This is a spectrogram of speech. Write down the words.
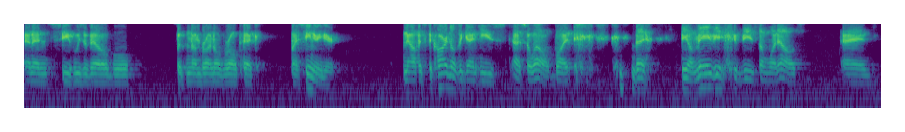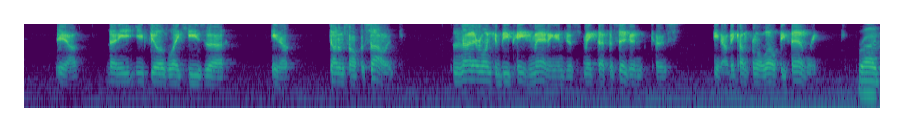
And then see who's available for the number one overall pick my senior year. Now, if it's the Cardinals again, he's SOL, but you know, maybe it could be someone else, and you know, then he, he feels like he's uh, you know, done himself a solid. Not everyone can be Peyton Manning and just make that decision because you know they come from a wealthy family. Right.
